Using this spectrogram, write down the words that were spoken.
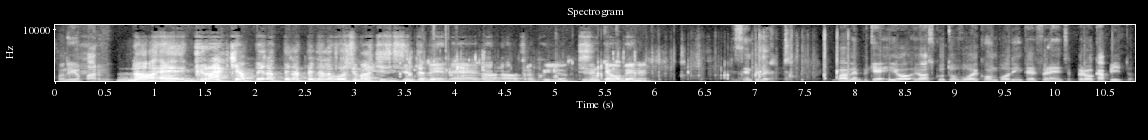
Quando io parlo. No, è gracchia appena appena appena la voce, ma ci si sente bene. Eh? No, no, tranquillo, ci sentiamo bene. Bene. Vabbè, perché io, io, ascolto voi con un po' di interferenze, però ho capito.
